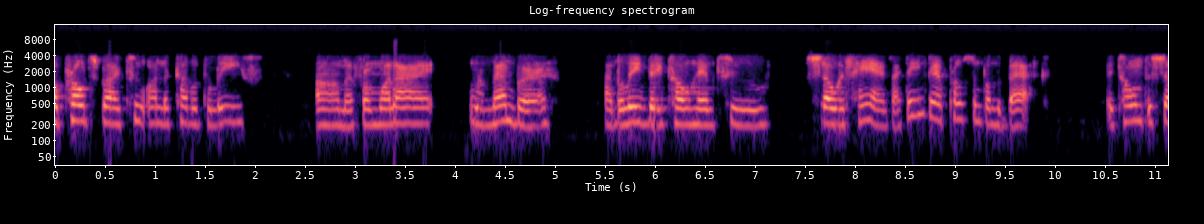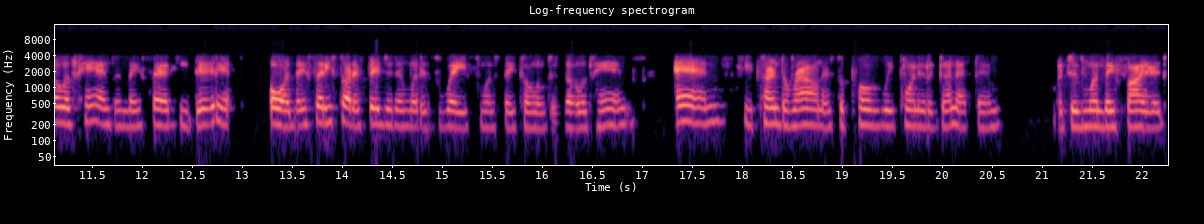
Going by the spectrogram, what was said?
approached by two undercover police. Um, and from what I remember, I believe they told him to show his hands. I think they approached him from the back. They told him to show his hands, and they said he didn't. Or they said he started fidgeting with his waist once they told him to show his hands. And he turned around and supposedly pointed a gun at them, which is when they fired.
